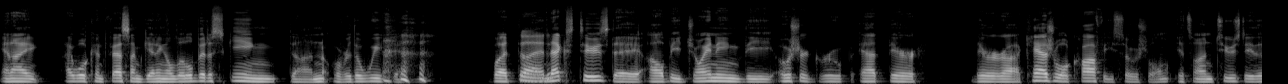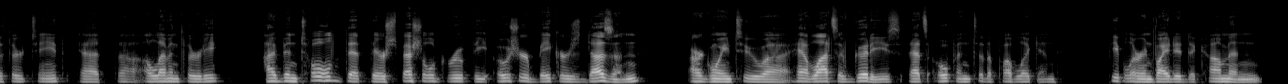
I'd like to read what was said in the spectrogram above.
and I I will confess I'm getting a little bit of skiing done over the weekend. but uh, next Tuesday I'll be joining the Osher group at their their uh, casual coffee social. It's on Tuesday the 13th at uh, 11:30 I've been told that their special group, the Osher Baker's Dozen, are going to uh, have lots of goodies. That's open to the public, and people are invited to come and,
